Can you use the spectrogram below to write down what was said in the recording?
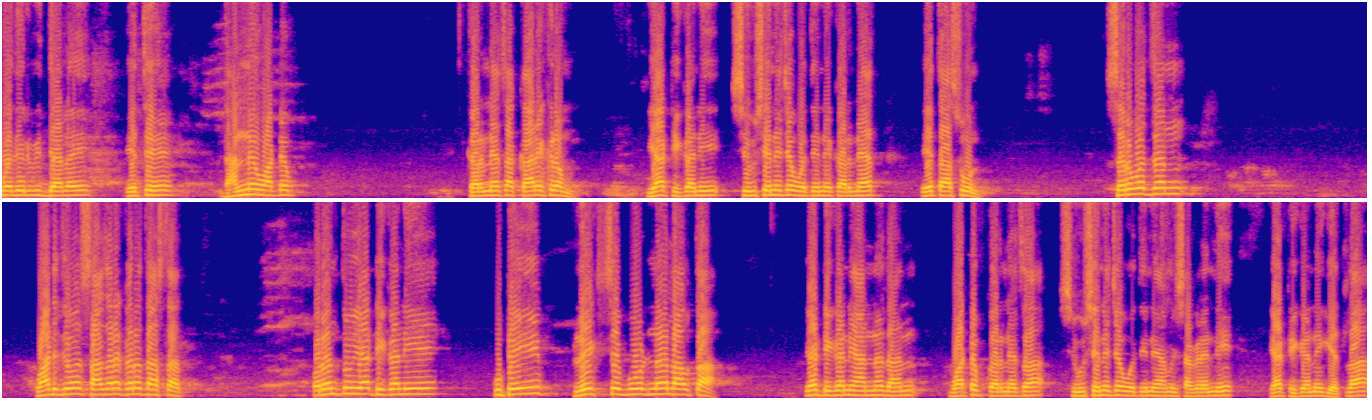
बधीर विद्यालय येथे धान्य वाटप करण्याचा कार्यक्रम या ठिकाणी शिवसेनेच्या वतीने करण्यात येत असून सर्वजण वाढदिवस साजरा करत असतात. परंतु या ठिकाणी कुठेही फ्लेक्सचे बोर्ड न लावता या ठिकाणी अन्नदान वाटप करण्याचा शिवसेनेच्या वतीने आम्ही सगळ्यांनी या ठिकाणी घेतला.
